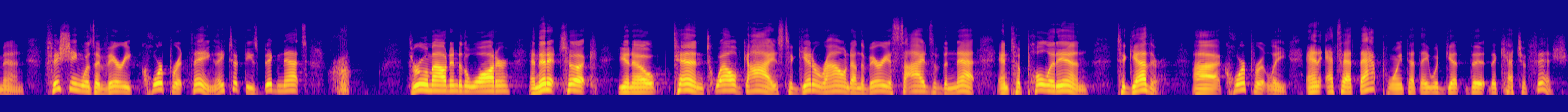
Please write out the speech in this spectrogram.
men. Fishing was a very corporate thing. They took these big nets, threw them out into the water, and then it took you know, 10, 12 guys to get around on the various sides of the net and to pull it in together uh, corporately. And it's at that point that they would get the, the catch of fish.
